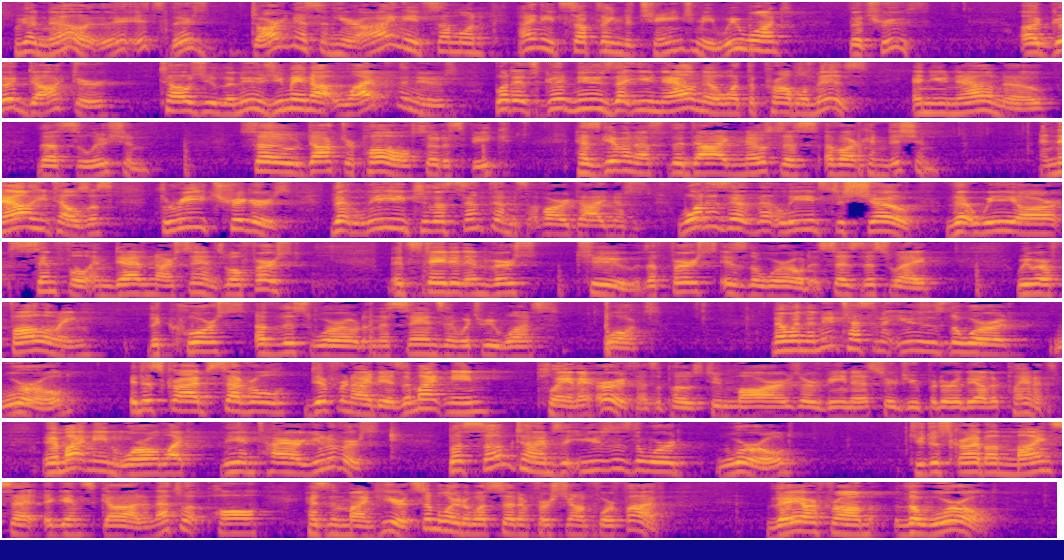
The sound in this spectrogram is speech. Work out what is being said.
We go, no, it's, there's darkness in here. I need someone, I need something to change me. We want the truth. A good doctor tells you the news. You may not like the news, but it's good news that you now know what the problem is and you now know the solution. So, Dr. Paul, so to speak, has given us the diagnosis of our condition. And now he tells us three triggers that lead to the symptoms of our diagnosis. What is it that leads to show that we are sinful and dead in our sins? Well, first, it's stated in verse 2. The first is the world. It says this way We were following the course of this world and the sins in which we once walked. Now, when the New Testament uses the word world, it describes several different ideas. It might mean planet Earth as opposed to Mars or Venus or Jupiter or the other planets. It might mean world like the entire universe. But sometimes it uses the word world to describe a mindset against God. And that's what Paul has in mind here. It's similar to what's said in 1 John 4 5. They are from the world.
